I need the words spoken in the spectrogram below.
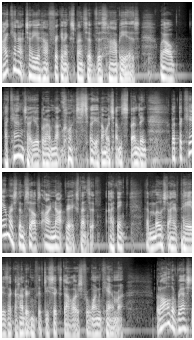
I cannot tell you how freaking expensive this hobby is. Well, I can tell you, but I'm not going to tell you how much I'm spending. But the cameras themselves are not very expensive. I think the most I have paid is like $156 for one camera. But all the rest,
